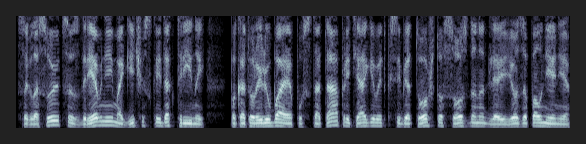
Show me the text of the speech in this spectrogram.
согласуются с древней магической доктриной, по которой любая пустота притягивает к себе то, что создано для ее заполнения.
